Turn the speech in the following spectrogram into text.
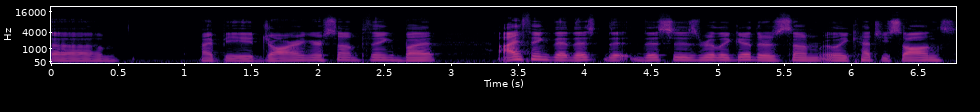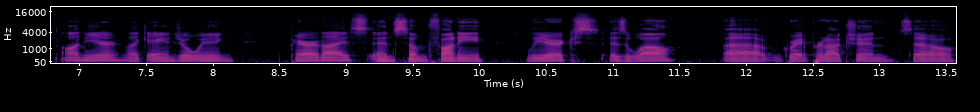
um, might be jarring or something. But I think that this th- this is really good. There's some really catchy songs on here, like Angel Wing, Paradise, and some funny lyrics as well. Uh, great production. So,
